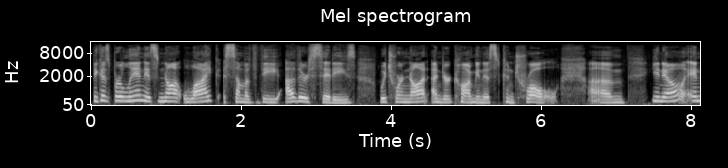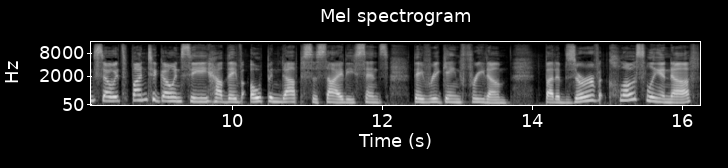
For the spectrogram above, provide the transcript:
because Berlin is not like some of the other cities which were not under communist control. Um, you know, and so it's fun to go and see how they've opened up society since they've regained freedom but observe closely enough,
